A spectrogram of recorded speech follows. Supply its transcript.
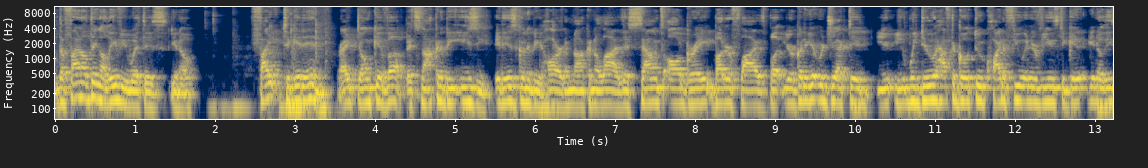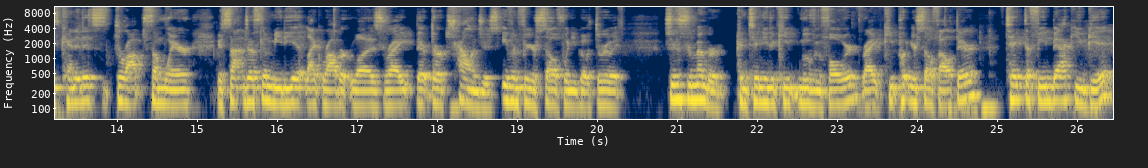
the final thing I'll leave you with is, you know, fight to get in, right? Don't give up. It's not going to be easy. It is going to be hard. I'm not going to lie. This sounds all great, butterflies, but you're going to get rejected. You, you, we do have to go through quite a few interviews to get, you know, these candidates dropped somewhere. It's not just immediate like Robert was, right? There, there are challenges even for yourself when you go through it. So just remember, continue to keep moving forward, right? Keep putting yourself out there. Take the feedback you get.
